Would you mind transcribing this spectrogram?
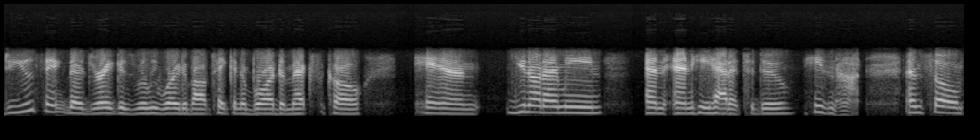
do you think that Drake is really worried about taking abroad to Mexico and you know what I mean? And and he had it to do. He's not. And so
